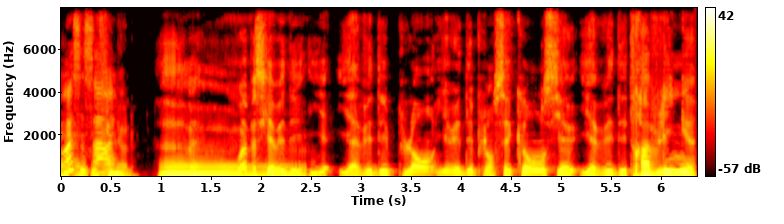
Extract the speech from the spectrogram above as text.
Ouais, c'est au ça, ouais. Euh, Ouais, parce qu'il y avait des, il y- avait des plans, il y avait des plans séquences, il y avait des travelling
